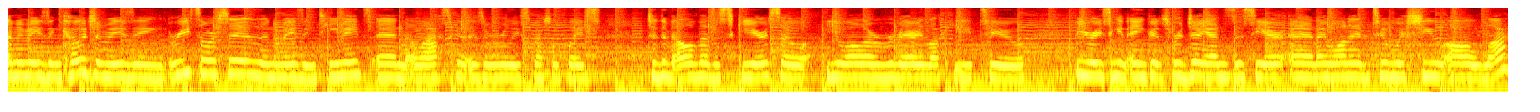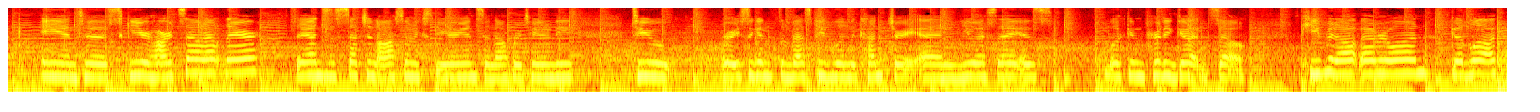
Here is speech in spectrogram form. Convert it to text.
an amazing coach, amazing resources, and amazing teammates. And Alaska is a really special place to develop as a skier, so you all are very lucky to be racing in Anchorage for JNs this year, and I wanted to wish you all luck and to ski your hearts out out there. JNs is such an awesome experience and opportunity to race against the best people in the country, and USA is looking pretty good, so keep it up everyone. Good luck.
